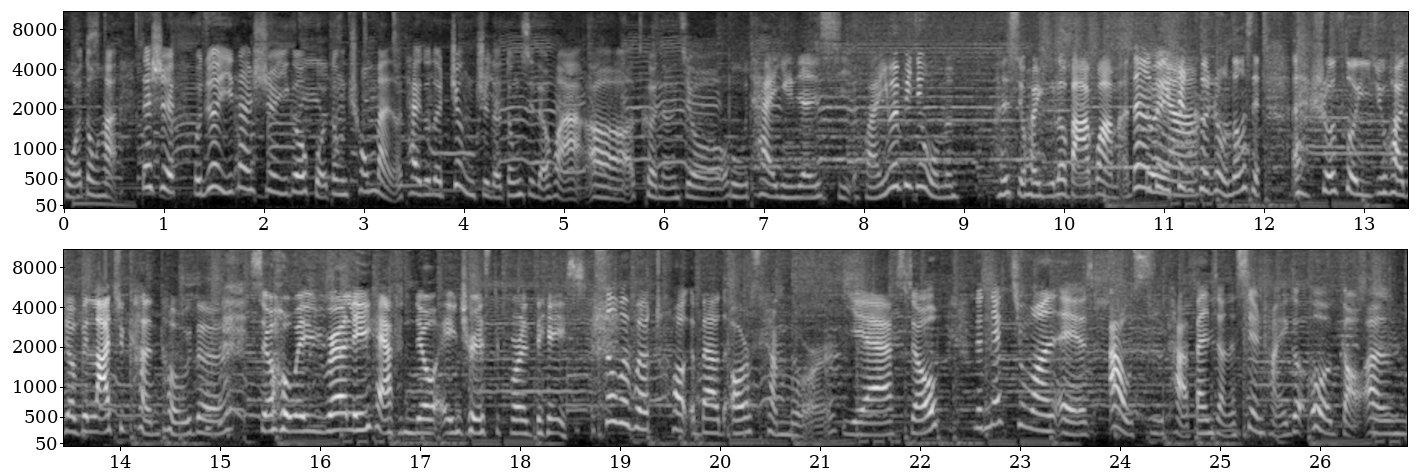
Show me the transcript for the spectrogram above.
活动哈。但是我觉得一旦是一个活动充满了太多的政治的东西的话，呃，可能就不太引人喜欢，因为毕竟我们很喜欢娱乐八卦嘛。但是对于对呀政客这种东西，哎，说错一句话就要被拉去砍头的。 So we really have no interest for this. so we will talk about Oscar more. Yeah, so the next one is 奥斯卡颁奖的现场一个恶搞，嗯，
